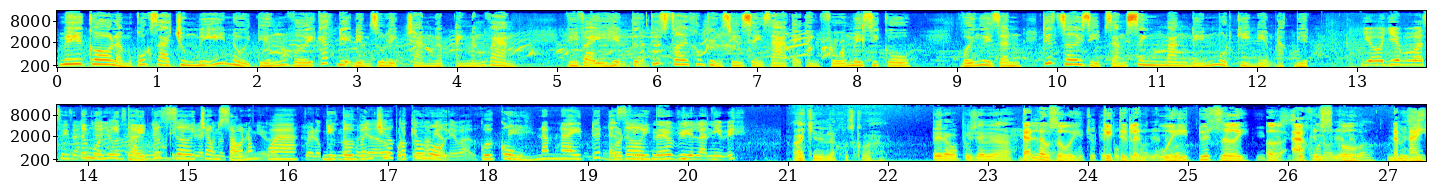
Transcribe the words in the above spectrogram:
Mexico là một quốc gia Trung Mỹ nổi tiếng với các địa điểm du lịch tràn ngập ánh nắng vàng. Vì vậy, hiện tượng tuyết rơi không thường xuyên xảy ra tại thành phố Mexico. Với người dân, tuyết rơi dịp Giáng sinh mang đến một kỷ niệm đặc biệt. Tôi muốn nhìn thấy tuyết rơi trong 6 năm qua, nhưng tôi vẫn chưa có cơ hội. Cuối cùng, năm nay tuyết đã rơi. Đã lâu rồi kể từ lần cuối tuyết rơi ở Ajusco, năm nay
